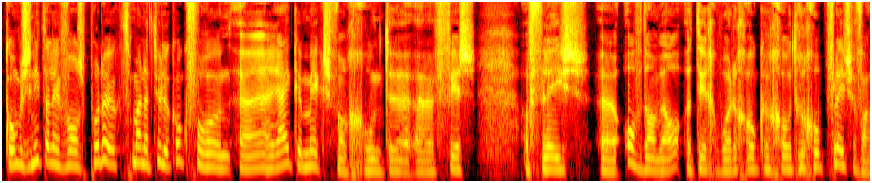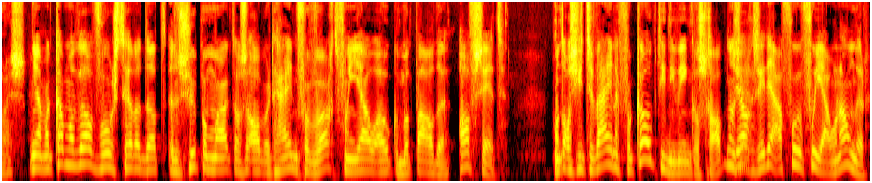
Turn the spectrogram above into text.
komen ze niet alleen voor ons product, maar natuurlijk ook voor een eh, rijke mix van groente, eh, vis vlees. of dan wel tegenwoordig ook een grotere groep vleesvervangers. Ja, maar ik kan me wel voorstellen dat een supermarkt als Albert Heijn verwacht van jou ook een bepaalde afzet. Want als je te weinig verkoopt in die winkelschap, dan Ja. zeggen ze ja, voor, voor jou een ander.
